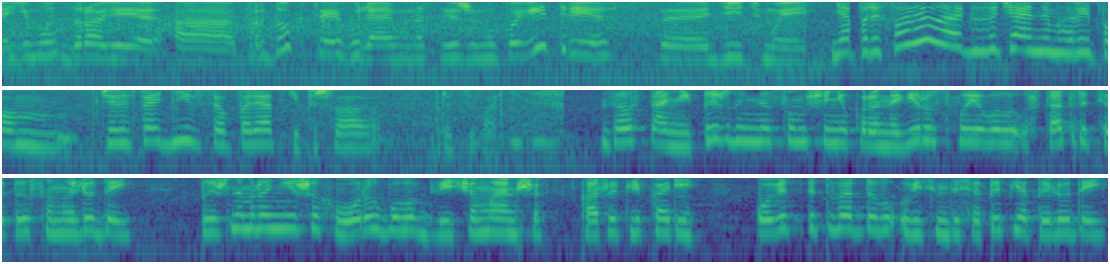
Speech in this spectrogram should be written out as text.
е, їмо здорові е, продукти, гуляємо на свіжому повітрі з дітьми. Я перехворіла як звичайним грипом. Через 5 днів все в порядку, пішла працювати. За останній тиждень на Сумщині коронавірус виявили у 137 людей. Тижнем раніше хворих було вдвічі менше, кажуть лікарі. Ковід підтвердили у 85 людей.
